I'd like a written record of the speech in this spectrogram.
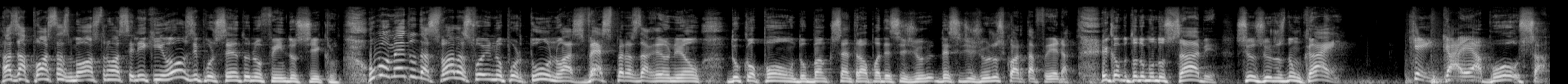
as apostas mostram a Selic em 11% no fim do ciclo. O momento das falas foi inoportuno, às vésperas da reunião do Copom, do Banco Central, para decidir juros quarta-feira. E como todo mundo sabe, se os juros não caem, quem cai é a bolsa.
